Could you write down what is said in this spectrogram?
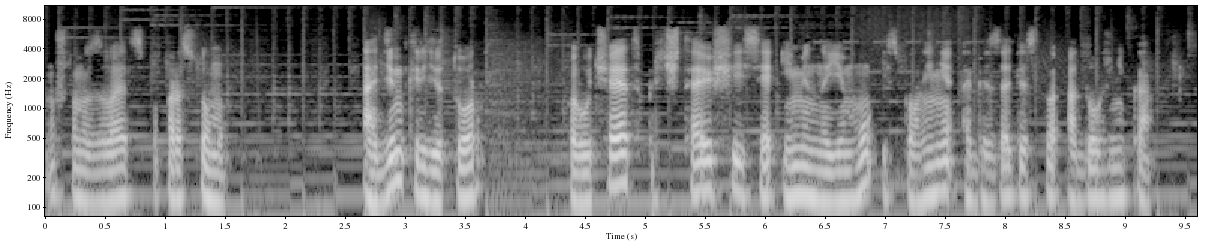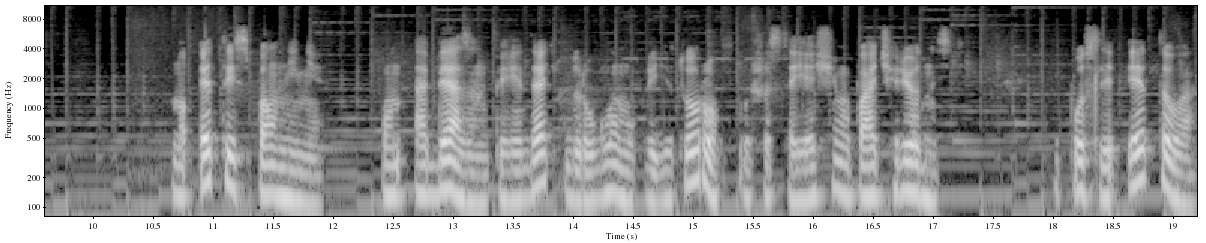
ну, что называется, по-простому. Один кредитор получает причитающееся именно ему исполнение обязательства от должника. Но это исполнение он обязан передать другому кредитору, вышестоящему по очередности. И после этого,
